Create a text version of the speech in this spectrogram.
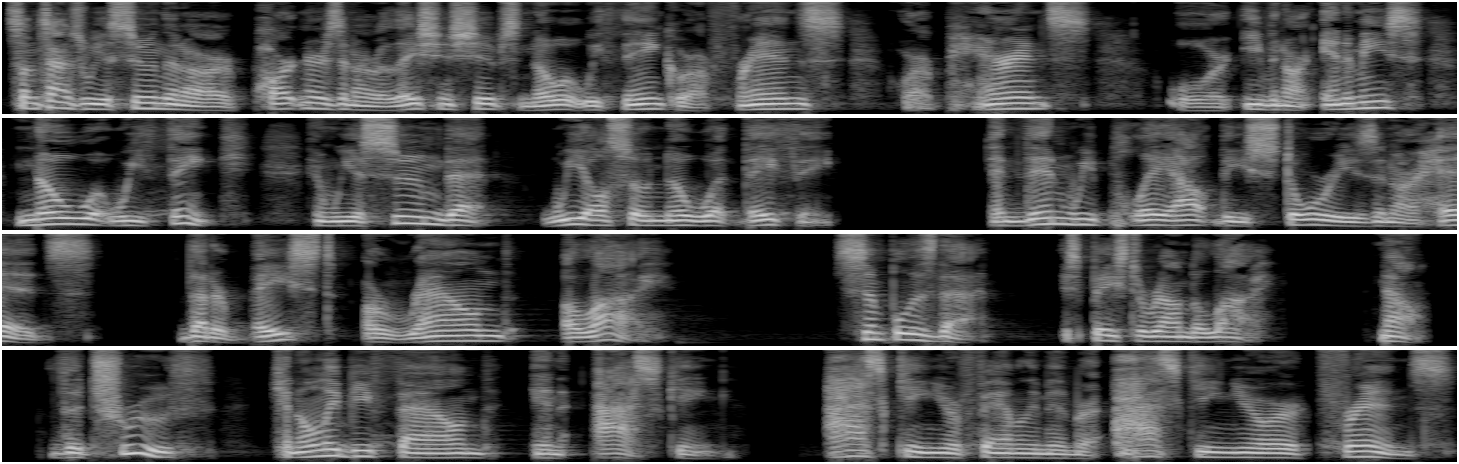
Sometimes we assume that our partners in our relationships know what we think, or our friends, or our parents, or even our enemies know what we think. And we assume that we also know what they think. And then we play out these stories in our heads that are based around a lie. Simple as that. It's based around a lie. Now, the truth can only be found in asking, asking your family member, asking your friends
